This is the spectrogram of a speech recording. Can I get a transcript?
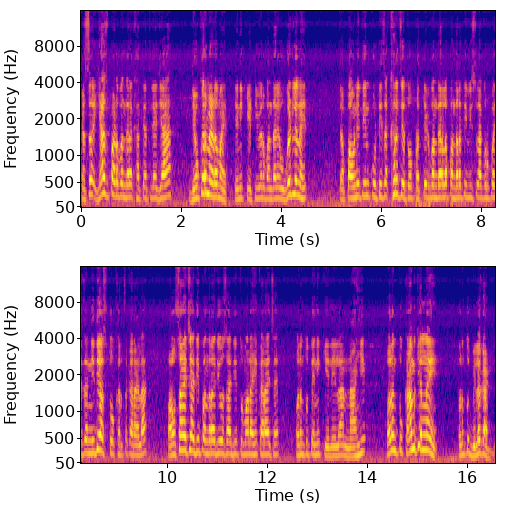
कसं ह्याच पाटबंधारा खात्यातल्या ज्या देवकर मॅडम आहेत त्यांनी केटीवर बंधारे उघडले नाहीत. तर पावणे तीन कोटीचा खर्च येतो. प्रत्येक बंधाऱ्याला पंधरा ते वीस लाख रुपयाचा निधी असतो खर्च करायला. पावसाळ्याच्या आधी पंधरा दिवस आधी तुम्हाला हे करायचं आहे. परंतु त्यांनी केलेला नाही. परंतु काम केलं नाही. परंतु बिलं काढली.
